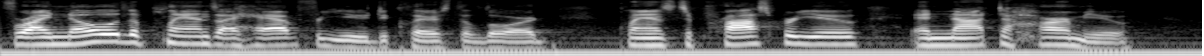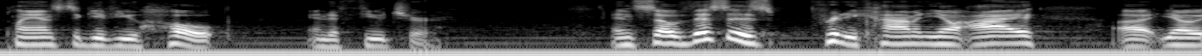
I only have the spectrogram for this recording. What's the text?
For I know the plans I have for you, declares the Lord plans to prosper you and not to harm you, plans to give you hope and a future. And so this is pretty common. You know, I, uh, you know,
